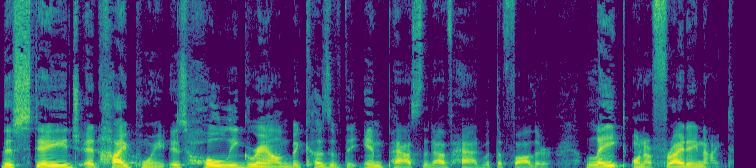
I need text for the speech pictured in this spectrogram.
the stage at High Point is holy ground because of the impasse that I've had with the Father late on a Friday night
